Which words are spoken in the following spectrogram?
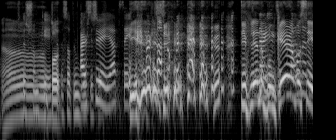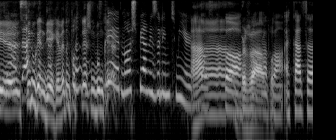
ishte shumë keq, po, dhe sot më gjithë ishte. Arsyeja, pse i përshyri. Ti fle në bunker, apo si, si nuk e ndjeke, vetëm po të flesh në bunker. Fletë, e ka shpia ime izolim të mirë. Ah, po, po, po, bravo. Po, e ka të...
